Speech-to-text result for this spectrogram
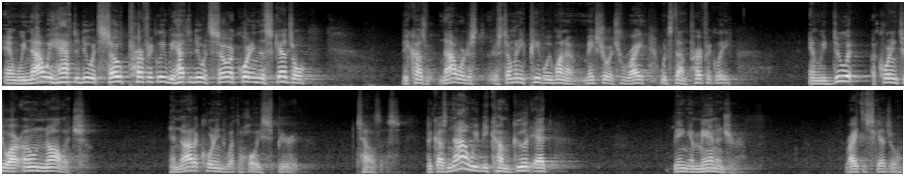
And we now we have to do it so perfectly. We have to do it so according to the schedule because now we're just there's so many people. We want to make sure it's right, it's done perfectly. And we do it according to our own knowledge and not according to what the Holy Spirit tells us. Because now we become good at being a manager. Write the schedule,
